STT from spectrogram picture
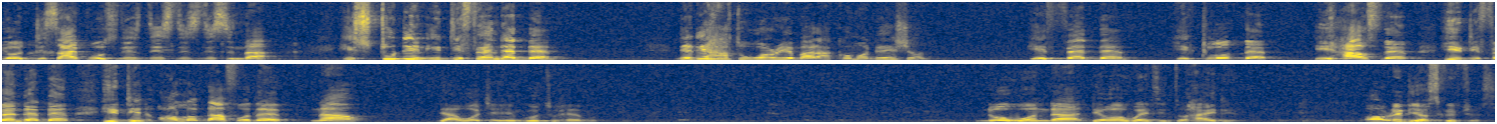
your disciples, this, this, this, this, and that. He stood in, he defended them. They didn't have to worry about accommodation. He fed them, he clothed them, he housed them, he defended them, he did all of that for them. Now, they are watching him go to heaven. No wonder they all went into hiding. Oh, read your scriptures.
